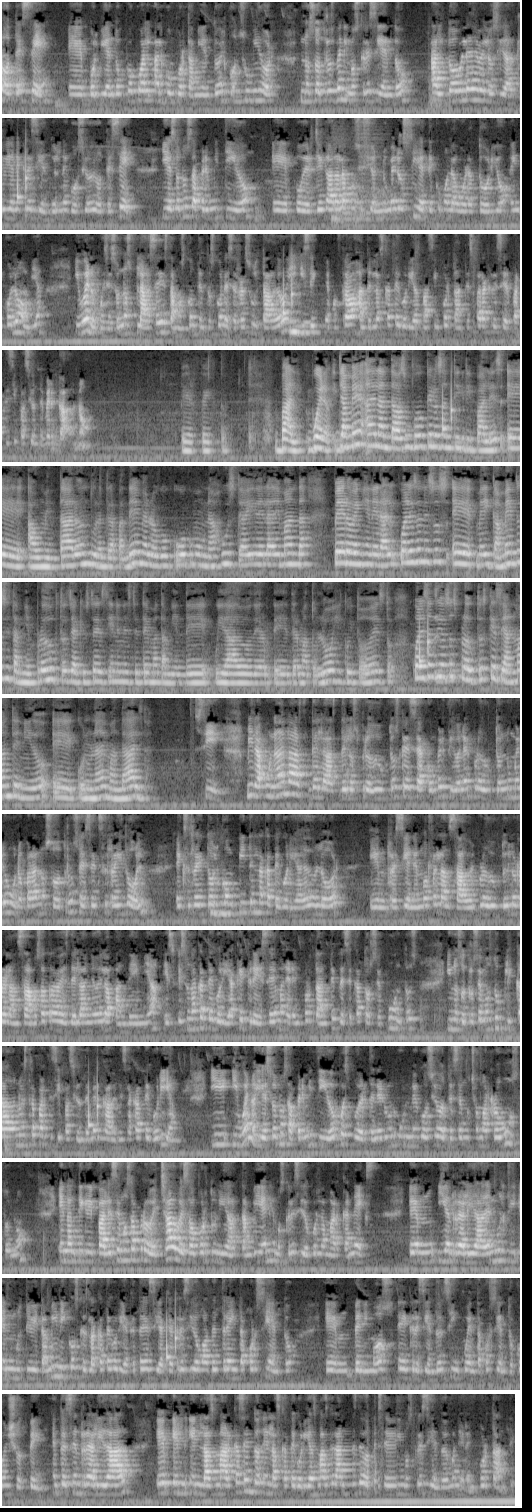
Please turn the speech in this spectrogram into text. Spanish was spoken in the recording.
OTC, eh, volviendo un poco al, al comportamiento del consumidor, nosotros venimos creciendo al doble de velocidad que viene creciendo el negocio de OTC y eso nos ha permitido eh, poder llegar a la posición número 7 como laboratorio en Colombia. Y bueno, pues eso nos place, estamos contentos con ese resultado y, seguiremos trabajando en las categorías más importantes para crecer participación de mercado, ¿no? Perfecto. Vale, bueno, ya me adelantabas un poco que los antigripales eh, aumentaron durante la pandemia, luego hubo como un ajuste ahí de la demanda, pero en general, ¿cuáles son esos eh, medicamentos y también productos, ya que ustedes tienen este tema también de cuidado de, dermatológico y todo esto? ¿Cuáles han sido esos productos que se han mantenido eh, con una demanda alta? Sí, mira, una de las, de las de los productos que se ha convertido en el producto número uno para nosotros es X-Ray Doll compite en la categoría de dolor recién hemos relanzado el producto y lo relanzamos a través del año de la pandemia. Es, es, una categoría que crece de manera importante, crece 14 puntos y nosotros hemos duplicado nuestra participación de mercado en esa categoría. Y, y bueno, y eso nos ha permitido pues poder tener un, un negocio OTC mucho más robusto, ¿no? En antigripales hemos aprovechado esa oportunidad también, hemos crecido con la marca Next Em, y en realidad en, en, multivitamínicos, que es la categoría que te decía que ha crecido más de 30%, em, venimos eh, creciendo el 50% con ShotPay. Entonces, en realidad, em, en, las marcas, en, en, las categorías más grandes de OTC, venimos creciendo de manera importante.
